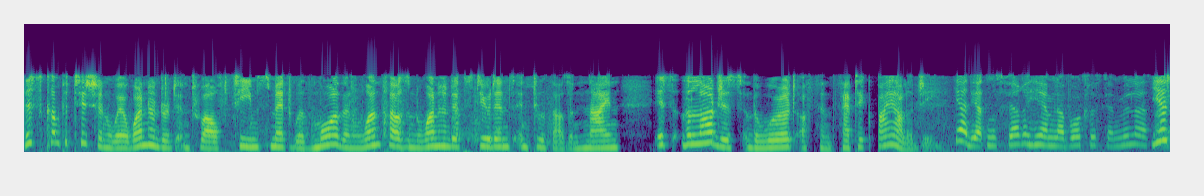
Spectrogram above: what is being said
This competition, where 112 teams met with more than 1,100 students in 2009, is the largest in the world of synthetic biology. Ja, die Atmosphäre hier im Labor Christian Müller ist Yes,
